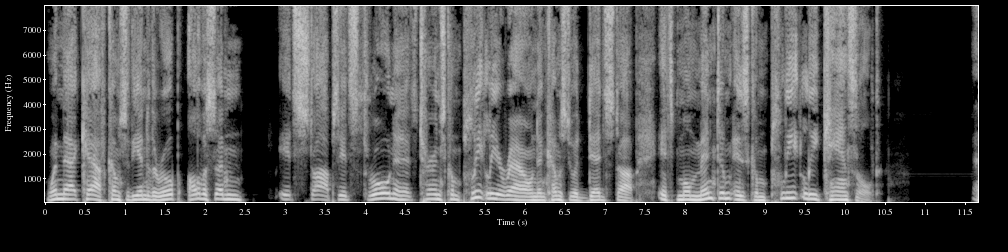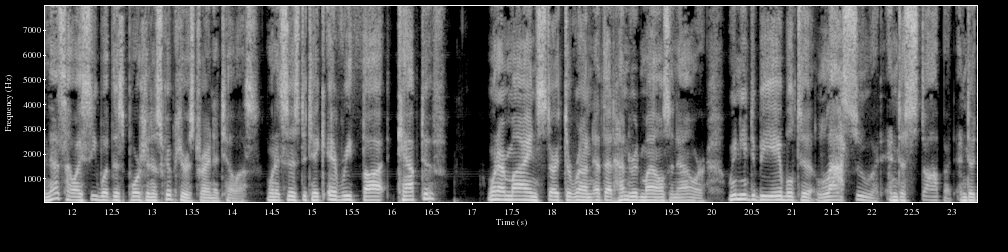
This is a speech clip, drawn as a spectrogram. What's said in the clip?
When that calf comes to the end of the rope, all of a sudden it stops. It's thrown and it turns completely around and comes to a dead stop. Its momentum is completely canceled. And that's how I see what this portion of scripture is trying to tell us. When it says to take every thought captive, when our minds start to run at that hundred miles an hour, we need to be able to lasso it and to stop it and to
